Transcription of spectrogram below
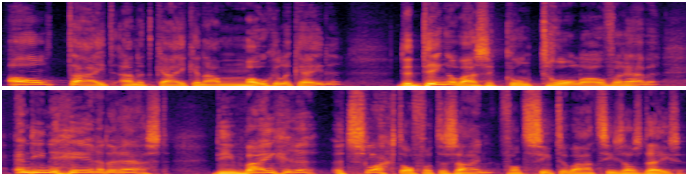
altijd aan het kijken naar mogelijkheden. De dingen waar ze controle over hebben. En die negeren de rest. Die weigeren het slachtoffer te zijn van situaties als deze.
